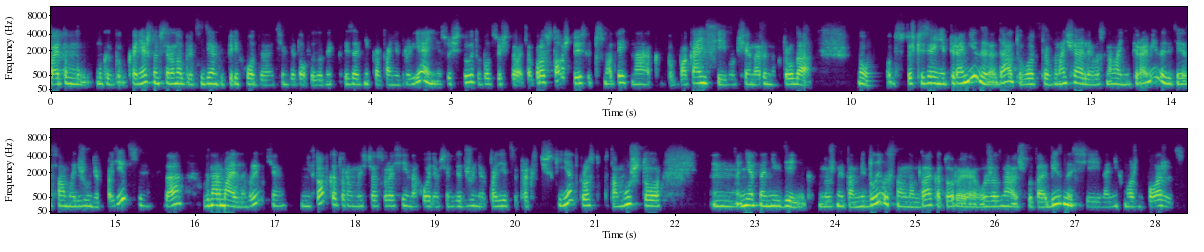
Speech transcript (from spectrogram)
поэтому, ну, как бы, конечно, все равно прецеденты перехода тем лидов из одних, из одних компаний в другие, они существуют и будут существовать. Вопрос в том, что если посмотреть на как бы, вакансии вообще на рынок труда, ну, вот с точки зрения пирамиды, да, то вот в начале, в основании пирамиды, где самые джуниор позиции, да, в нормальном рынке, не в том, в котором мы сейчас в России находимся, где джуниор позиций практически нет, просто потому что нет на них денег. Нужны там медлы в основном, да, которые уже знают что-то о бизнесе, и на них можно положиться.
